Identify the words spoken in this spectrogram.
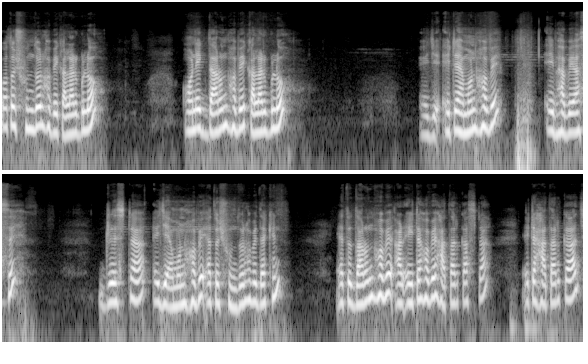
কত সুন্দর হবে কালারগুলো। অনেক দারুণ হবে কালারগুলো। এই যে এটা এমন হবে এইভাবে আছে। ড্রেসটা এই যে এমন হবে, এত সুন্দর হবে দেখেন। এত দারুণ হবে, আর এটা হবে হাতার কাজটা। এটা হাতার কাজ,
